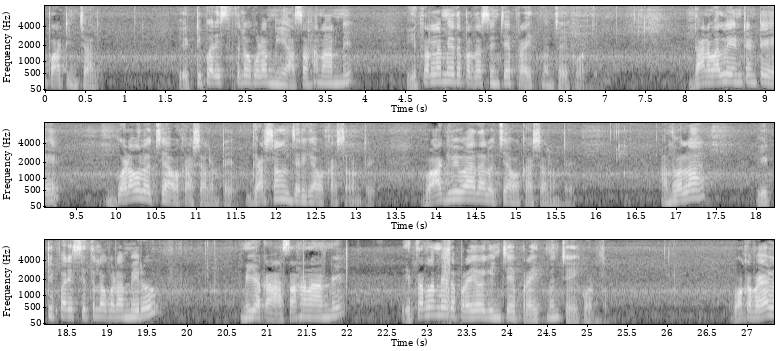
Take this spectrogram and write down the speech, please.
పాటించాలి. ఎట్టి పరిస్థితిలో కూడా మీ అసహనాన్ని ఇతరుల మీద ప్రదర్శించే ప్రయత్నం చేయకూడదు. దానివల్ల ఏంటంటే గొడవలు వచ్చే అవకాశాలు ఉంటాయి ఘర్షణలు జరిగే అవకాశాలు ఉంటాయి వాగ్వివాదాలు వచ్చే అవకాశాలు ఉంటాయి. అందువల్ల ఎట్టి పరిస్థితుల్లో కూడా మీరు మీ యొక్క అసహనాన్ని ఇతరుల మీద ప్రయోగించే ప్రయత్నం చేయకూడదు. ఒకవేళ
